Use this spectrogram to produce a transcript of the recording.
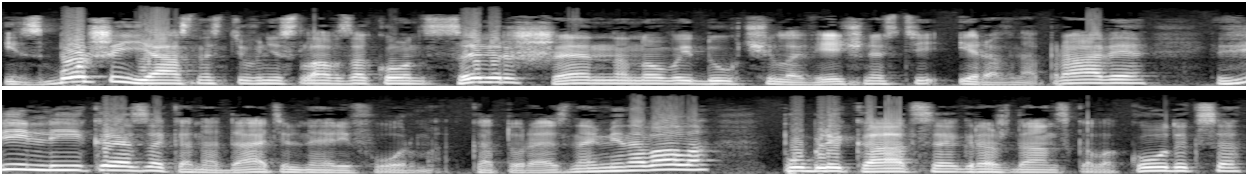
и с большей ясностью внесла в закон совершенно новый дух человечности и равноправия великая законодательная реформа, которая знаменовала публикация Гражданского кодекса,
